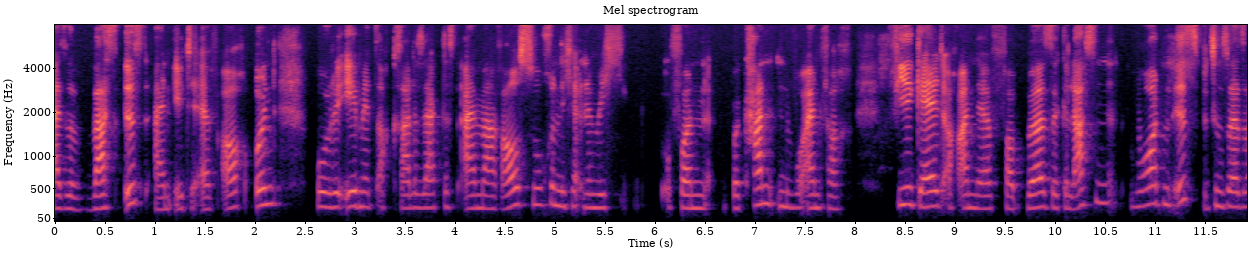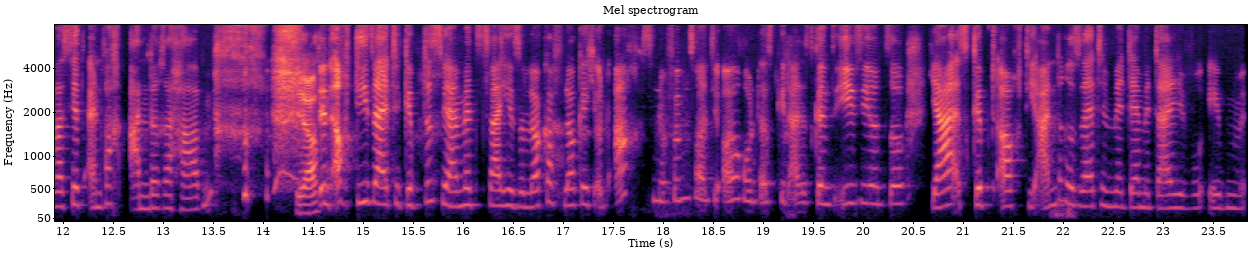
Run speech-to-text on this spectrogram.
Also was ist ein ETF auch? Und wo du eben jetzt auch gerade sagtest, einmal raussuchen. Ich habe nämlich von Bekannten, wo einfach viel Geld auch an der Börse gelassen worden ist, beziehungsweise was jetzt einfach andere haben. Ja. Denn auch die Seite gibt es. Wir haben jetzt zwar hier so locker flockig und ach, es sind nur 25 Euro und das geht alles ganz easy und so. Ja, es gibt auch die andere Seite mit der Medaille, wo eben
